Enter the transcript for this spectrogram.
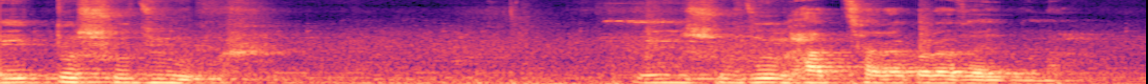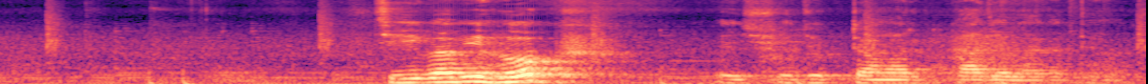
এই তো সুযোগ। এই সুযোগ হাতছাড়া করা যাইব না। যেইভাবেই হোক, এই সুযোগটা আমার কাজে লাগাতে হবে।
